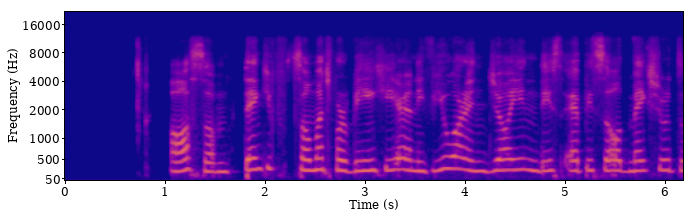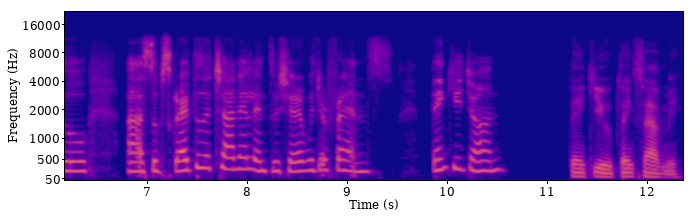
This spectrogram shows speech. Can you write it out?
Awesome. Thank you so much for being here. And if you are enjoying this episode, make sure to uh, subscribe to the channel and to share with your friends. Thank you, John. Thank you. Thanks for having me.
